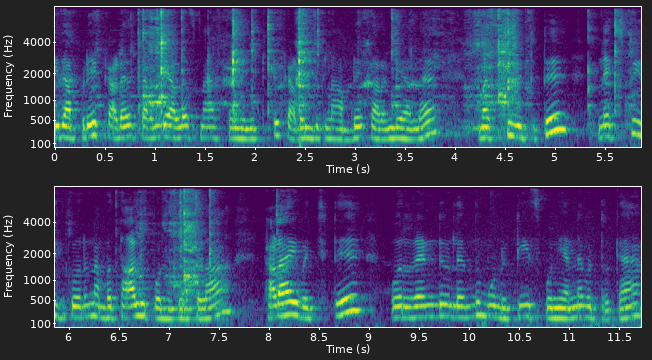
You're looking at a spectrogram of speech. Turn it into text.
இது அப்படியே கடை கரண்டியால் ஸ்மாஷ் பண்ணி விட்டுட்டு கடைஞ்சிக்கலாம். அப்படியே கரண்டியால் மஸ்தி விட்டுட்டு நெக்ஸ்ட்டு இதுக்கு ஒரு நம்ம தாலி பொண்ணு கொடுக்கலாம். கடாய் வச்சுட்டு ஒரு ரெண்டுலேருந்து மூணு டீஸ்பூன் எண்ணெய் விட்டுருக்கேன்.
